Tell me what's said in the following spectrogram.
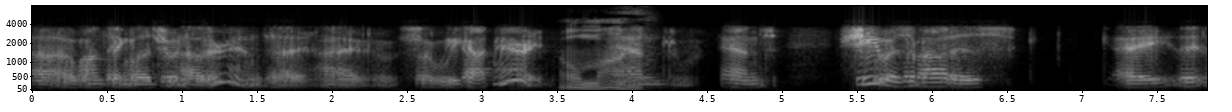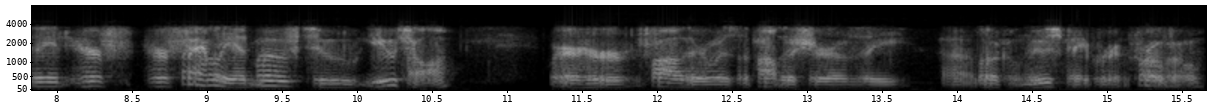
uh, one thing led to another, and uh, I, so we got married Oh my. and and she was about as a they, they, her her family had moved to Utah, where her father was the publisher of the uh, local newspaper in Provo.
